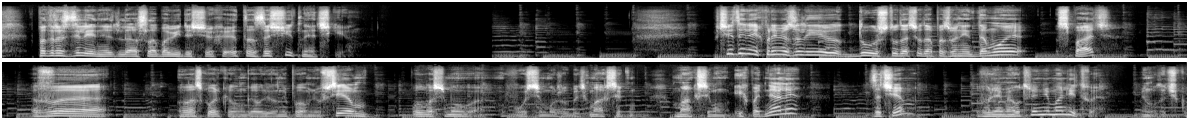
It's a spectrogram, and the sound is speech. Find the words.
подразделение для слабовидящих, это защитные очки – В четыре их привезли душ туда-сюда позвонить домой, спать. В... Во сколько он говорил, не помню. В семь, пол восьмого, восемь, может быть, максимум, максимум. Их подняли. Зачем? Время утренней молитвы. Минуточку.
